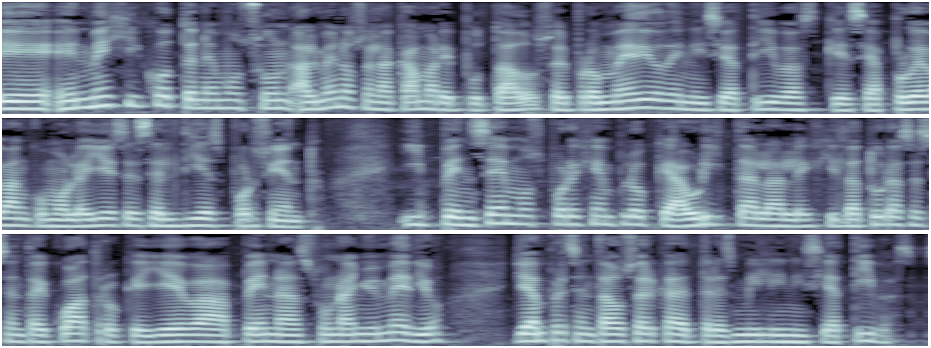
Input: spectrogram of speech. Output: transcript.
Eh, en México tenemos un, al menos en la Cámara de Diputados, el promedio de iniciativas que se aprueban como leyes es el 10%. Y pensemos, por ejemplo, que ahorita la legislatura 64, que lleva apenas un año y medio, ya han presentado cerca de 3.000 iniciativas.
